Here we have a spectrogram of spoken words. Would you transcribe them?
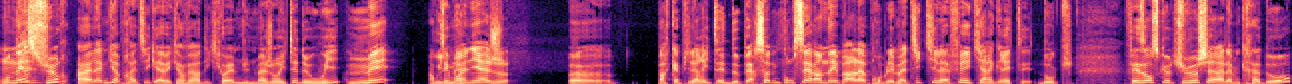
On est sur un LMK pratique avec un verdict quand même d'une majorité de oui, mais un Oui, témoignage euh, par capillarité de personnes concernées par la problématique qu'il a fait et qui a regretté. Donc, fais-en ce que tu veux, cher LM Crado.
